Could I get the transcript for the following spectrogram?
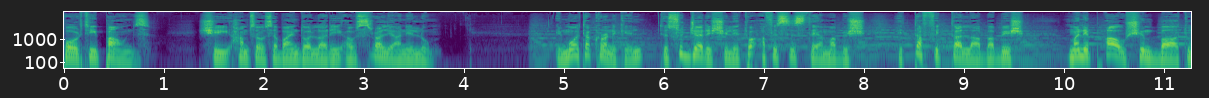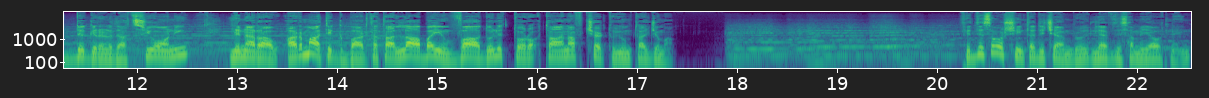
40 pounds, xi 75 dollari Awstraljani llum. Il-Malta Chronicle tissuġġerixxi li twaqqaf is-sistema biex ittaffi t-tallaba biex ma nibqgħux imbatu d-degradazzjoni li naraw armati kbar ta' tallaba jinvadu lit-toroq tagħna f'ċertu jum tal-ġimgħa. Fid-29 ta' Diċembru 1902,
